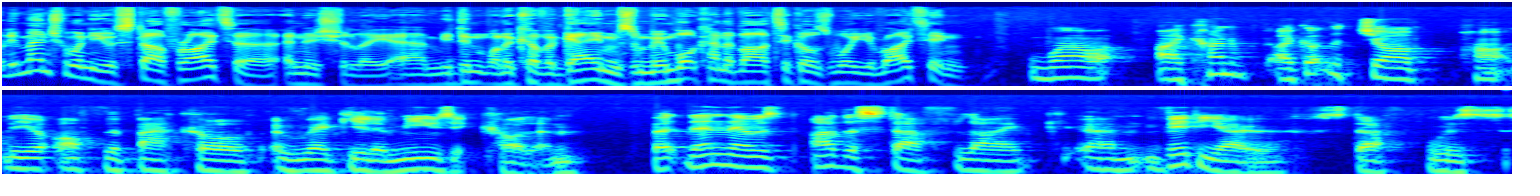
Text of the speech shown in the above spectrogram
Well, you mentioned when you were a staff writer initially, um, you didn't want to cover games. I mean, what kind of articles were you writing? Well, I kind of I got the job partly off the back of a regular music column but then there was other stuff like um, video stuff was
